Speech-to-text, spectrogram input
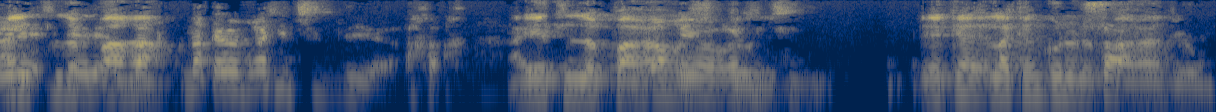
عيط باقي ما بغاش يتشد لي عيط لو باغون ياك لا كنقولوا لو باغون ديالهم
